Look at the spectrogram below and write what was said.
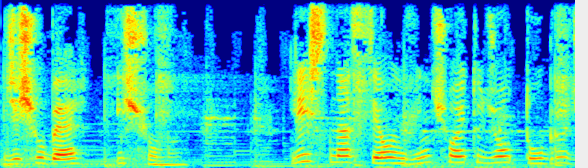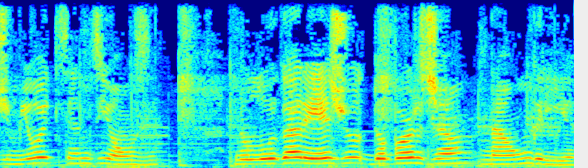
de Schubert e Schumann. Liszt nasceu em 28 de outubro de 1811 no lugarejo Doborjan, na Hungria.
